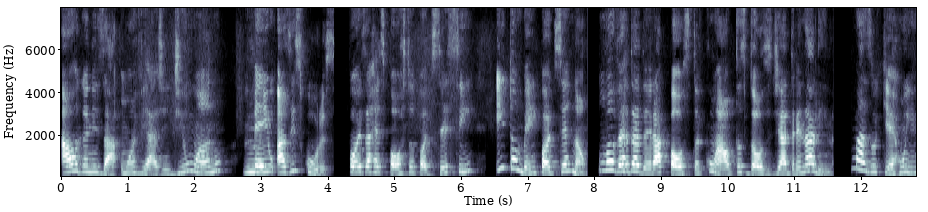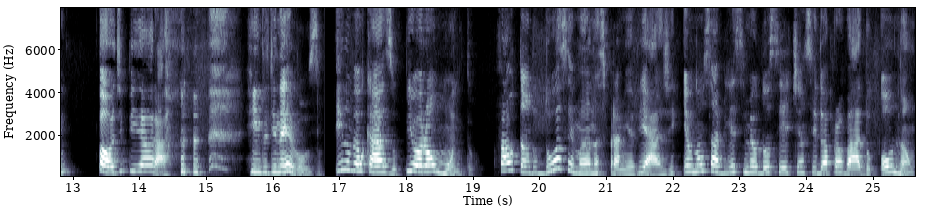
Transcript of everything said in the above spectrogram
a organizar uma viagem de um ano meio às escuras, pois a resposta pode ser sim e também pode ser não. Uma verdadeira aposta com altas doses de adrenalina. Mas o que é ruim pode piorar. Rindo de nervoso. E no meu caso, piorou muito. Faltando duas semanas para minha viagem, eu não sabia se meu dossiê tinha sido aprovado ou não,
